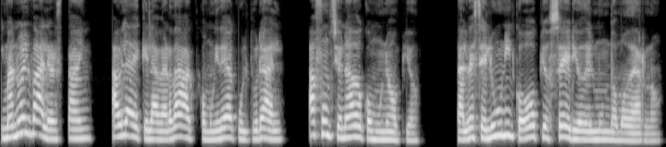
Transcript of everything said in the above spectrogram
Immanuel Wallerstein habla de que la verdad como idea cultural ha funcionado como un opio, tal vez el único opio serio del mundo moderno.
